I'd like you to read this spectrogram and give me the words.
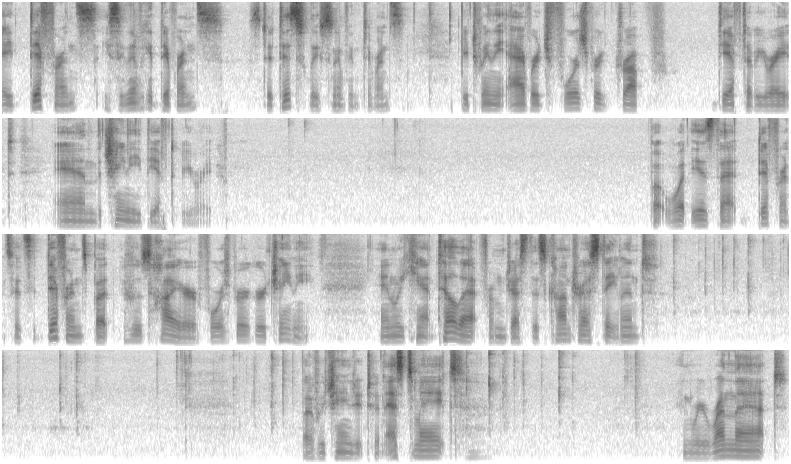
a difference, a significant difference, statistically significant difference, between the average Forsberg drop DFW rate and the Cheney DFW rate. But what is that difference? It's a difference, but who's higher, Forsberg or Cheney? And we can't tell that from just this contrast statement. But if we change it to an estimate and rerun that,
